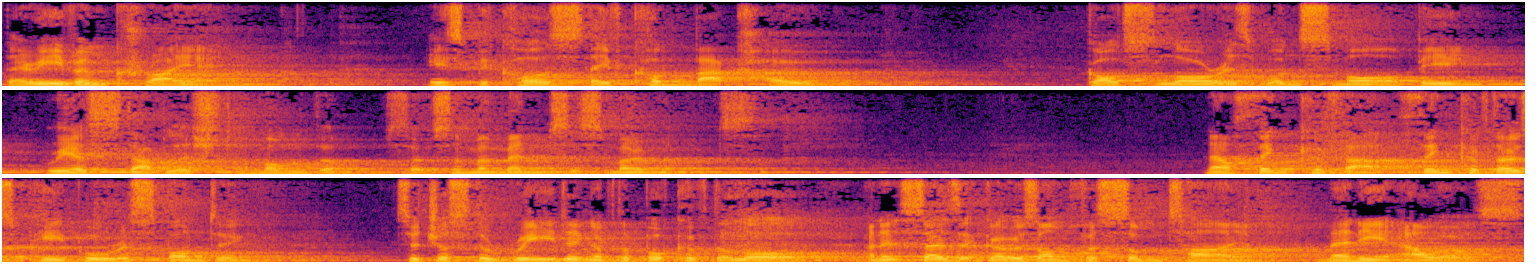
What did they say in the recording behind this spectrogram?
they're even crying, is because they've come back home. God's law is once more being re established among them. So, it's a momentous moment. Now, think of that. Think of those people responding to just the reading of the book of the law. And it says it goes on for some time, many hours.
